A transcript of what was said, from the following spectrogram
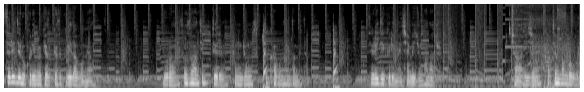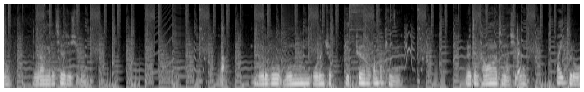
3D로 그림을 계속해서 그리다 보면 이런 소소한 팁들을 종종 습득하곤 한답니다. 3D 그림의 재미 중 하나죠. 자, 이제 같은 방법으로 노랑이를 칠해주시고요. 모르고 몸 오른쪽 빛 표현을 깜빡했네요. 이럴 땐 당황하지 마시고 화이트로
